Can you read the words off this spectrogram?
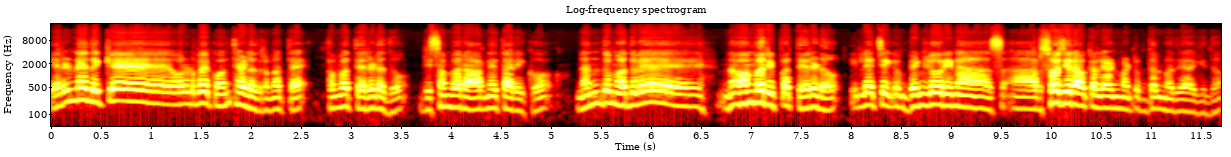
ಎರಡನೇದಕ್ಕೆ ಹೊರಡಬೇಕು ಅಂತ ಹೇಳಿದ್ರು ಮತ್ತೆ, ತೊಂಬತ್ತೆರಡದು, ಡಿಸೆಂಬರ್ ಆರನೇ ತಾರೀಕು. ನಂದು ಮದುವೆ ನವೆಂಬರ್ ಇಪ್ಪತ್ತೆರಡು. ಇಲ್ಲೇ ಚಿಕ್ಕ ಬೆಂಗಳೂರಿನ ಅರ್ಸೋಜಿರಾವ್ ಕಲ್ಯಾಣ ಮಂಟಪದಲ್ಲಿ ಮದುವೆ ಆಗಿದ್ದು,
